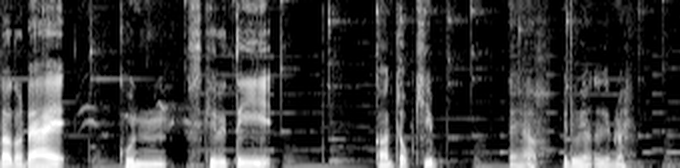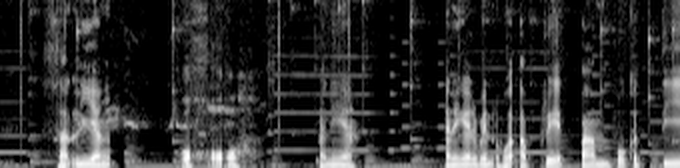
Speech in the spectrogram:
เราต้องได้คุณ security ก่อนจบคลิปนะครับไปดูอย่างอื่นไหมสัตว์เลี้ยง โอ้โห อันนี้อะอันนี้ก็จะเป็นพวกอัปเกรดปั๊มปกติ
